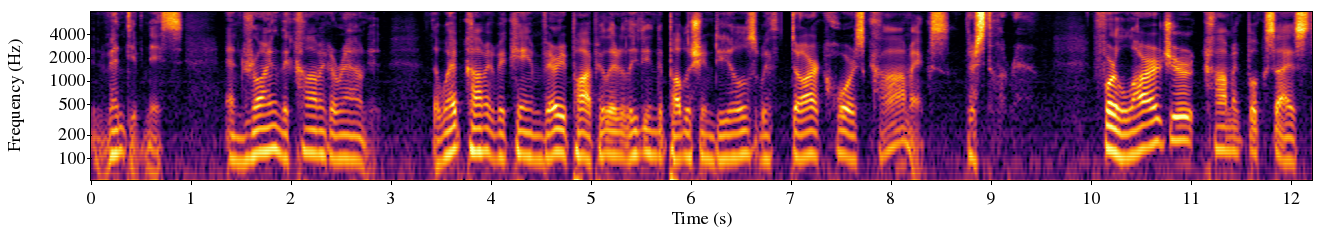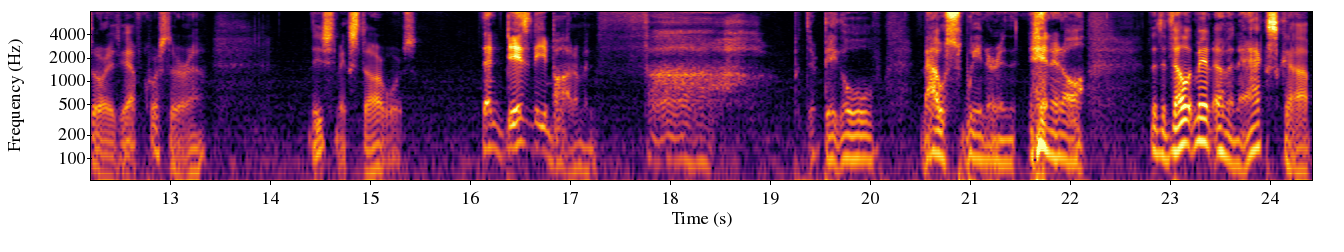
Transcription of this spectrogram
inventiveness, and drawing the comic around it. The webcomic became very popular, leading to publishing deals with Dark Horse Comics. They're still around. For larger comic book sized stories. Yeah, of course they're around. They used to make Star Wars. Then Disney bought them and fuck, put their big old mouse wiener in, in it all. The development of an Axe Cop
